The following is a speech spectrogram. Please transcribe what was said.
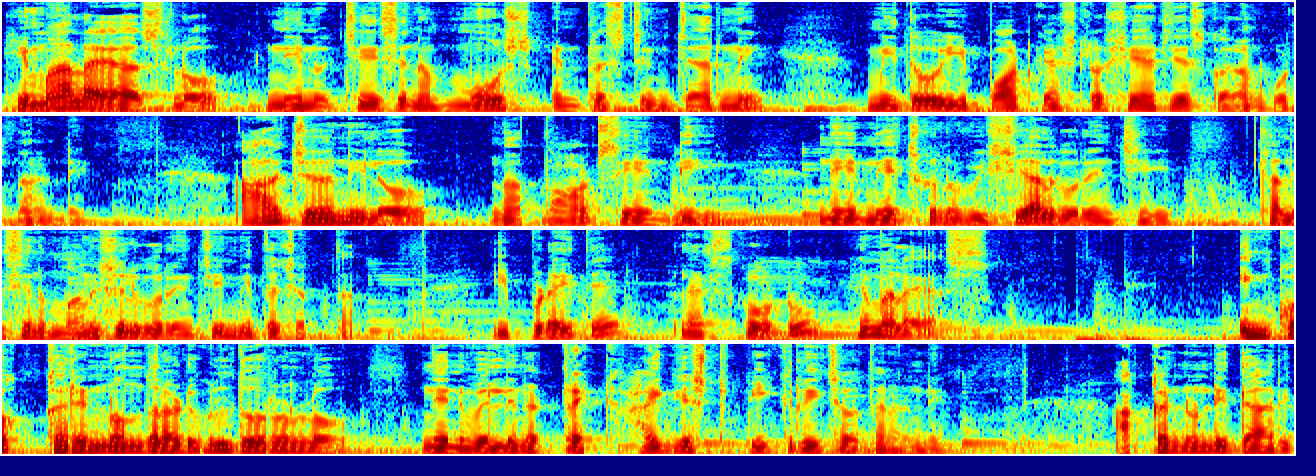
హిమాలయాస్లో నేను చేసిన మోస్ట్ ఇంట్రెస్టింగ్ జర్నీ మీతో ఈ పాడ్కాస్ట్లో షేర్ చేసుకోవాలనుకుంటున్నానండి. ఆ జర్నీలో నా థాట్స్ ఏంటి నేను నేర్చుకున్న విషయాల గురించి కలిసిన మనుషుల గురించి మీతో చెప్తాను. ఇప్పుడైతే లెట్స్ గో టు హిమాలయాస్. ఇంకొక రెండు వందల అడుగుల దూరంలో నేను వెళ్ళిన ట్రెక్ హైయెస్ట్ పీక్ రీచ్ అవుతానండి. అక్కడి నుండి దారి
